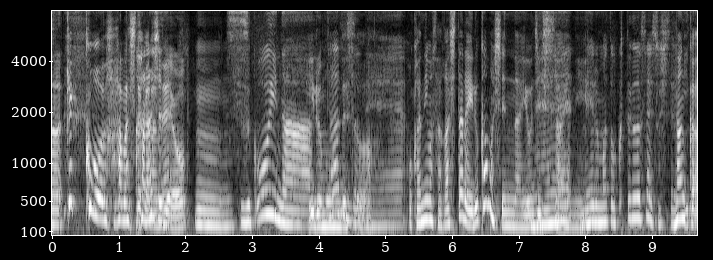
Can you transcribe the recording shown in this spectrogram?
な結構話したからね話だようんすごいないるもんですわ他にも探したらいるかもしんないよ実際ねメに、ールまた送ってください。そしたらなんか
